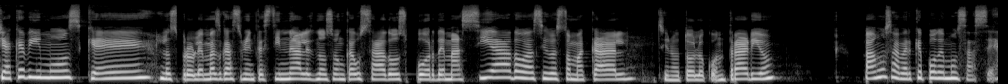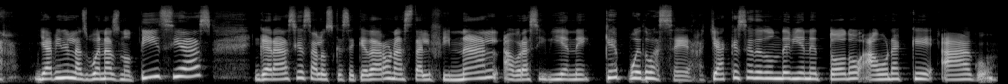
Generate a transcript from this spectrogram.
ya que vimos que los problemas gastrointestinales no son causados por demasiado ácido estomacal, sino todo lo contrario, vamos a ver qué podemos hacer. Ya vienen las buenas noticias. Gracias a los que se quedaron hasta el final. Ahora sí viene, ¿qué puedo hacer? Ya que sé de dónde viene todo, ahora qué hago.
